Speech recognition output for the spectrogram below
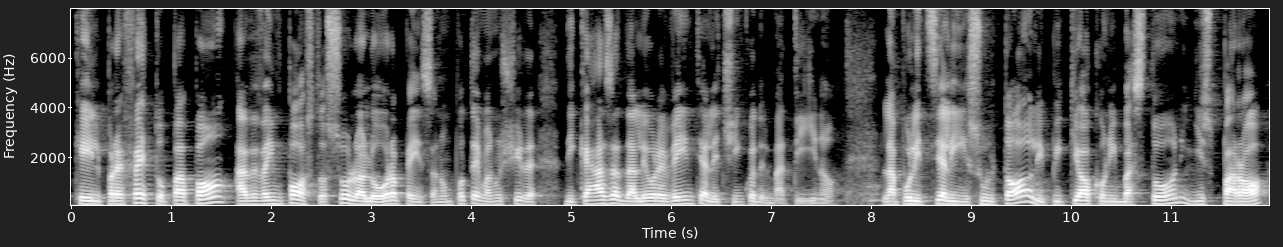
che il prefetto Papon aveva imposto solo a loro, pensa, non potevano uscire di casa dalle ore 20 alle 5 del mattino. La polizia li insultò, li picchiò con i bastoni, gli sparò.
